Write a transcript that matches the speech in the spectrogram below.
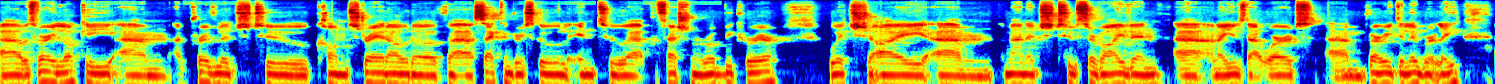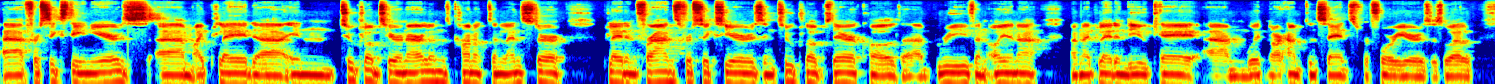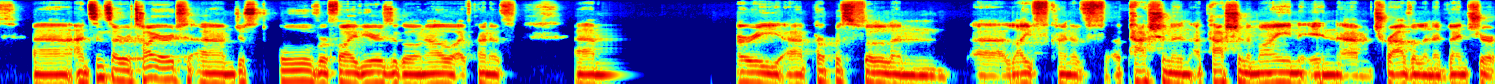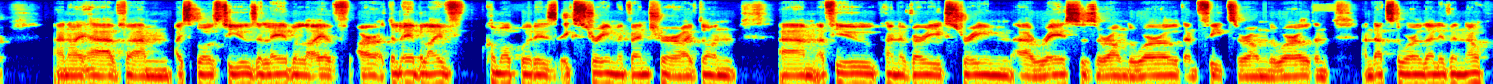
Uh, I was very lucky um, and privileged to come straight out of uh, secondary school into a professional rugby career, which I um, managed to survive in. Uh, and I use that word um, very deliberately. Uh, for 16 years, um, I played uh, in two clubs here in Ireland, Connacht and Leinster played in France for six years in two clubs there called uh, Brive and Oyonnax, and I played in the UK um, with Northampton Saints for four years as well. Uh, and since I retired um, just over five years ago now, I've kind of um, very uh, purposeful and uh, life kind of a passion and a passion of mine in um, travel and adventure. And I have, um, I suppose, to use a label, I have, or the label I've come up with is extreme adventure. I've done um, a few kind of very extreme uh, races around the world and feats around the world, and and that's the world I live in now.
